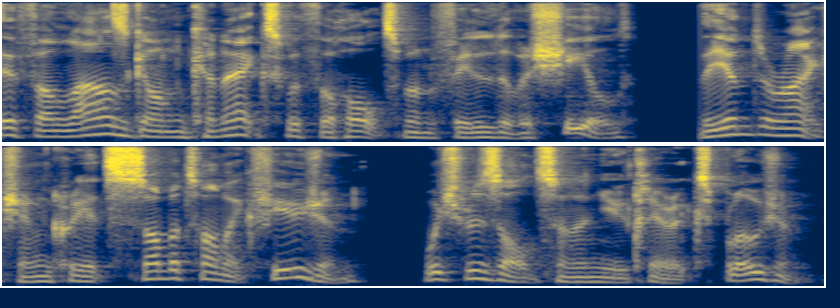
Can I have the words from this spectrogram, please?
If a lasgun connects with the Holtzman field of a shield, the interaction creates subatomic fusion, which results in a nuclear explosion.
